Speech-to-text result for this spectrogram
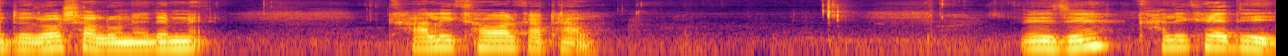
এটা রস আলু না, এটা এমনি খালি খাওয়ার কাঁঠাল। এই যে খালি খাই দিই।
